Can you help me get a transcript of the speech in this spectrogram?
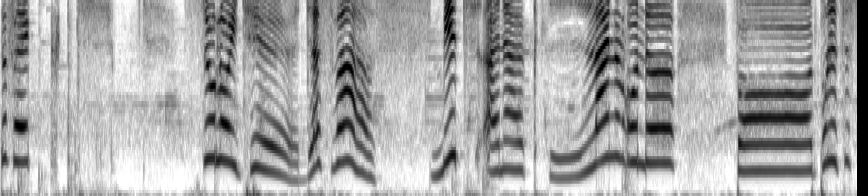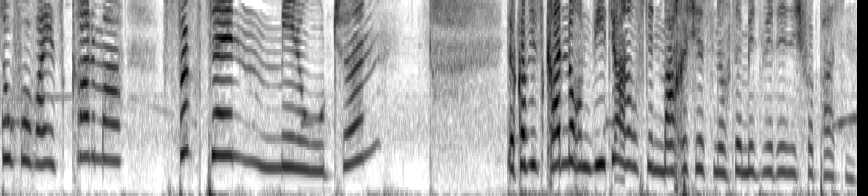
Perfekt. So Leute, das war's mit einer kleinen Runde von Polizist UFO. War jetzt gerade mal 15 Minuten. Da kommt jetzt gerade noch ein Videoanruf, den mache ich jetzt noch, damit wir den nicht verpassen.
